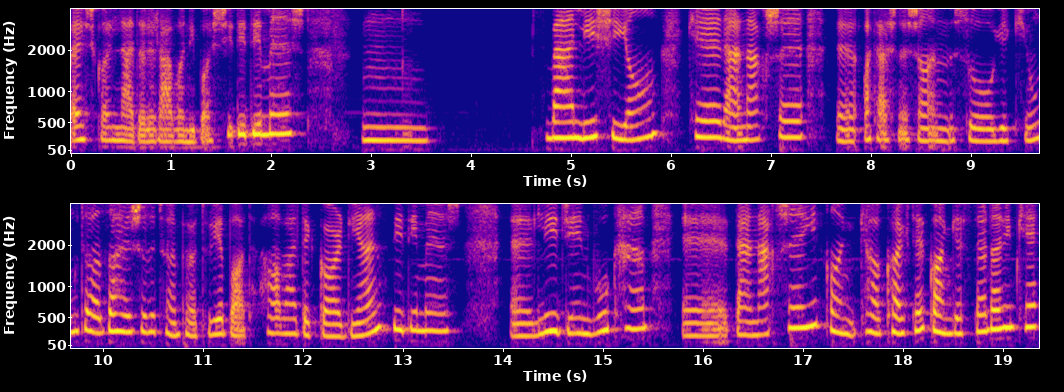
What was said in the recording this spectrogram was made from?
و اشکال نداره روانی باشی دیدیمش. و لی شیانگ که در نقش آتش نشان سو یکیونگ ظاهر شده تو امپراتوری بادها و د گاردینز دیدیمش. لی جین ووک هم در نقش یک کاراکتر گانگستر داریم که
